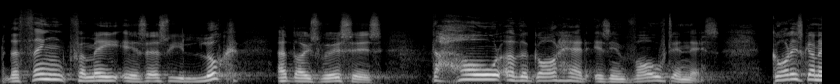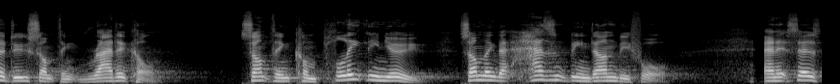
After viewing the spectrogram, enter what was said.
the thing for me is as we look at those verses, the whole of the Godhead is involved in this. God is going to do something radical, something completely new, something that hasn't been done before. And it says,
